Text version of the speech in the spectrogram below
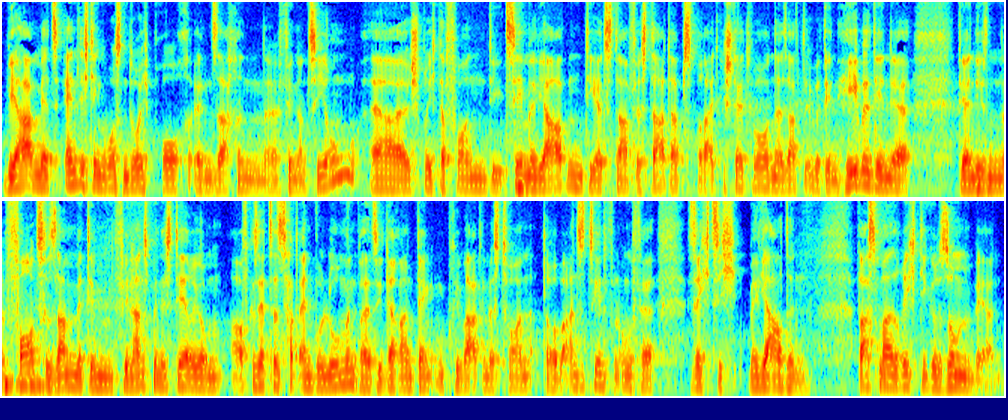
wir haben jetzt endlich den großen Durchbruch in Sachen äh, Finanzierung. Er spricht davon, die 10 Milliarden, die jetzt da für Startups bereitgestellt wurden. Er sagte, über den Hebel, den der, der in diesen Fonds zusammen mit dem Finanzministerium aufgesetzt ist, hat ein Volumen, weil sie daran denken, Privatinvestoren darüber anzuziehen, von ungefähr 60 Milliarden Summen, was mal richtige Summen werden.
